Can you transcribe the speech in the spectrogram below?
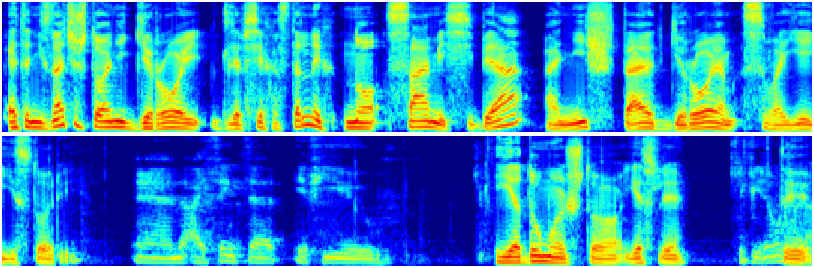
Это не значит, что они герой для всех остальных, но сами себя они считают героем своей истории. И я думаю, что если ты...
